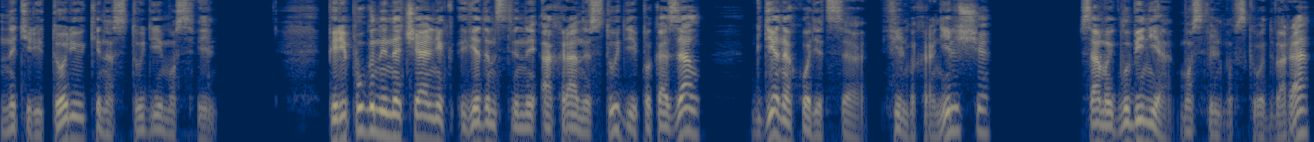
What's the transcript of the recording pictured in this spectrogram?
на территорию киностудии Мосфильм. Перепуганный начальник ведомственной охраны студии показал, где находится фильмохранилище, в самой глубине Мосфильмовского двора,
